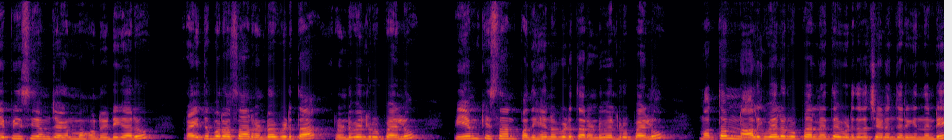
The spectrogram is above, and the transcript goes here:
ఏపీ సీఎం జగన్మోహన్ రెడ్డి గారు రైతు భరోసా రెండో విడత రెండు వేల రూపాయలు పీఎం కిసాన్ పదిహేను విడత రెండు వేల రూపాయలు మొత్తం నాలుగు వేల రూపాయలనైతే విడుదల చేయడం జరిగిందండి.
